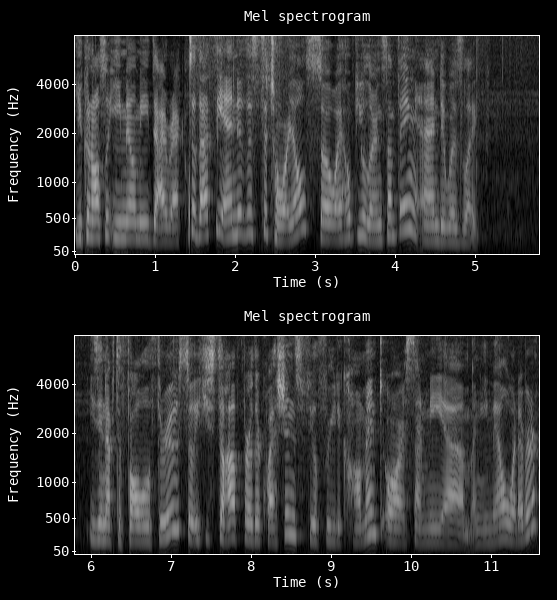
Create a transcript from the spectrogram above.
you can also email me directly. So that's the end of this tutorial, so I hope you learned something, and it was like easy enough to follow through. So if you still have further questions, feel free to comment or send me um, an email, whatever.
